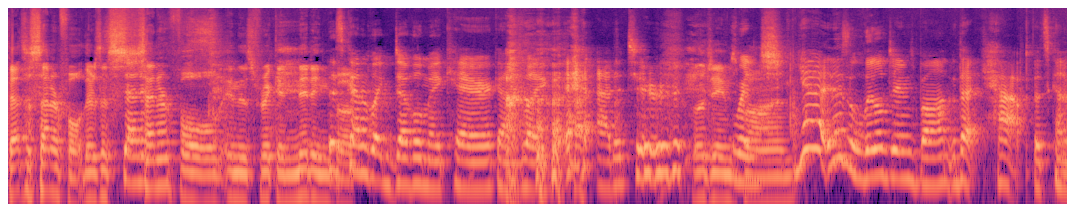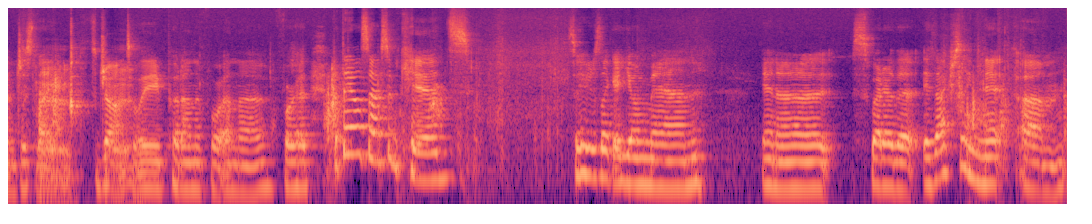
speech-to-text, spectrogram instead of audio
That's a centerfold. There's a Center- centerfold in this freaking knitting this book. kind of like devil may care kind of like attitude. Little James Which Bond. yeah, it is a little James Bond with that cap that's kind of just like Good, jauntily put on the on the forehead. But they also have some kids. So here's like a young man in a sweater that is actually knit. Um,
